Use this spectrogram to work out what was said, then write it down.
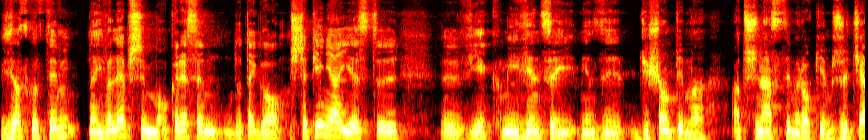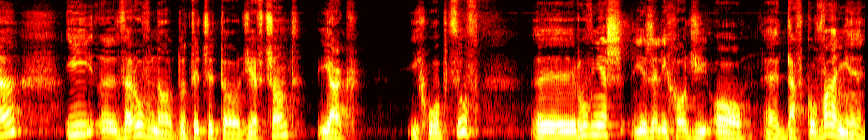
W związku z tym najlepszym okresem do tego szczepienia jest wiek mniej więcej między 10 a 13 rokiem życia i zarówno dotyczy to dziewcząt, jak i chłopców. Również jeżeli chodzi o dawkowanie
